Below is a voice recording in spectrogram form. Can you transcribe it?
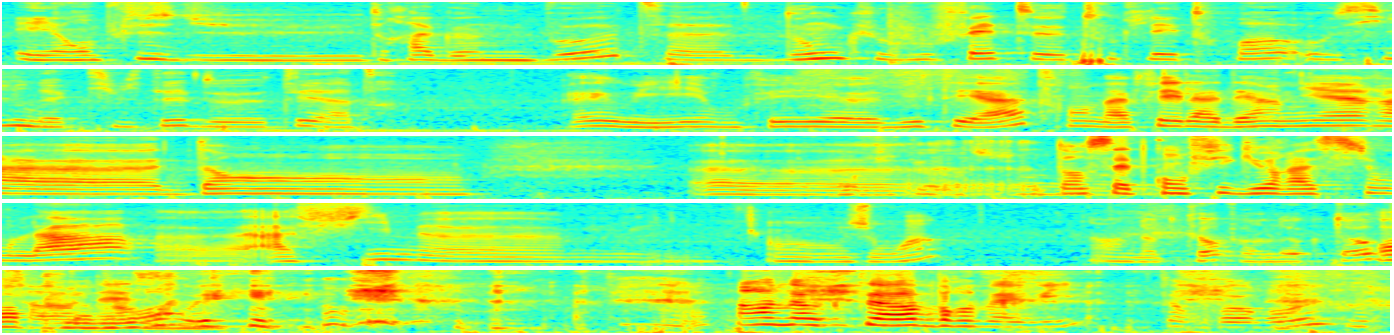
Et en plus du Dragon Boat, donc vous faites toutes les trois aussi une activité de théâtre. Eh oui, on fait euh, du théâtre. On a fait la dernière euh, dans, euh, dans cette configuration-là à FIM en juin. En octobre. En octobre, oh, punaise. oui. en octobre, bah oui, octobre rose.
